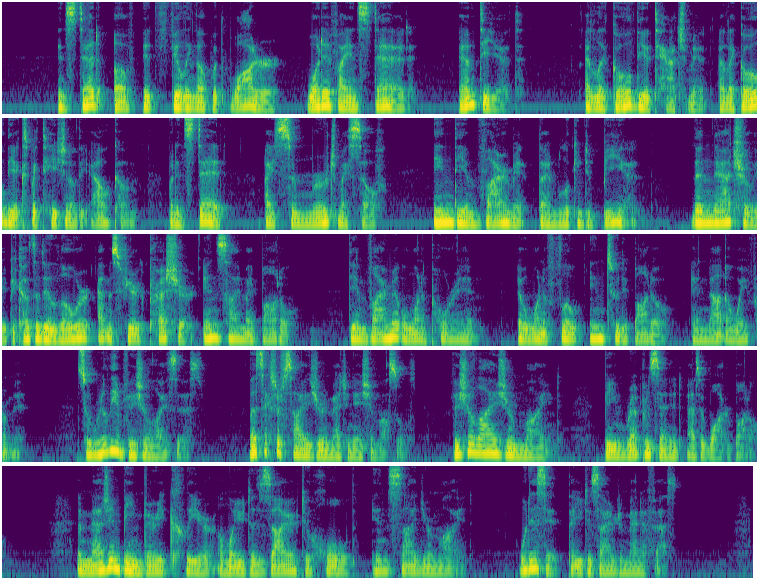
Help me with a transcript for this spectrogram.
instead of it filling up with water, what if I instead empty it? I let go of the attachment, I let go of the expectation of the outcome, but instead I submerge myself in the environment that I'm looking to be in. Then, naturally, because of the lower atmospheric pressure inside my bottle, the environment will want to pour in. It will want to flow into the bottle and not away from it. So, really visualize this. Let's exercise your imagination muscles. Visualize your mind being represented as a water bottle. Imagine being very clear on what you desire to hold inside your mind. What is it that you desire to manifest?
